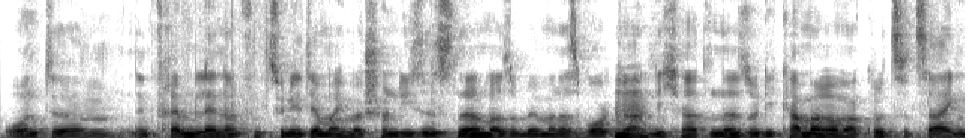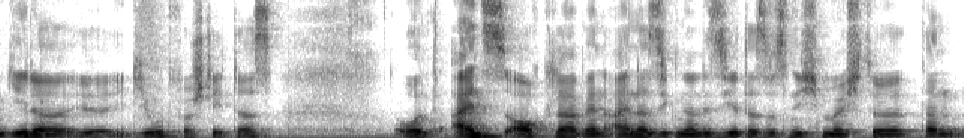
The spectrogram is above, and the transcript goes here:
Und ähm, in fremden Ländern funktioniert ja manchmal schon dieses, ne, also wenn man das Wort gerade mhm. nicht hat, ne, so die Kamera mal kurz zu zeigen, jeder äh, Idiot versteht das. Und eins ist auch klar, wenn einer signalisiert, dass es nicht möchte, dann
